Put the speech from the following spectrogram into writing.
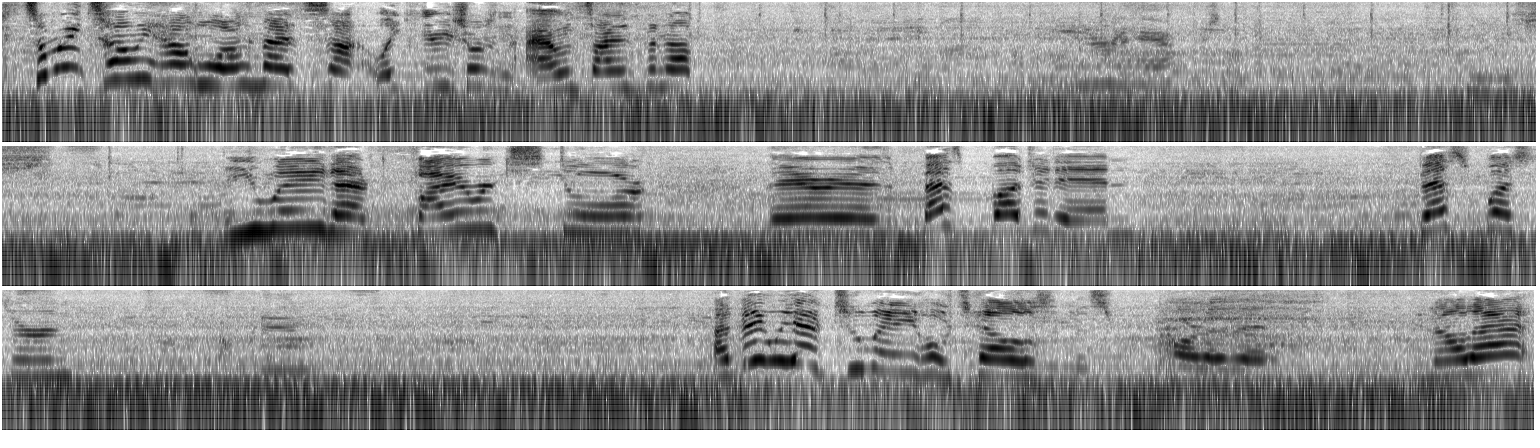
Can somebody tell me how long that sign, like Erie Shores and Island sign has been up? A year and a half or Leeway, that fireworks store. There is Best Budget Inn, Best Western. I think we have too many hotels in this part of it. You know that?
